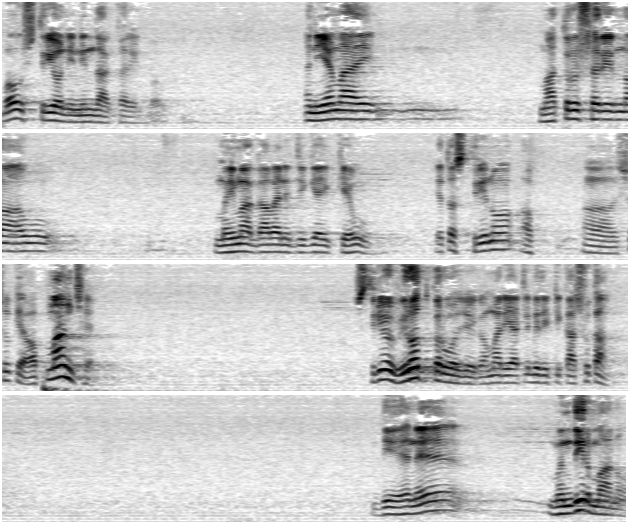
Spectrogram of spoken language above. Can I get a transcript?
બહુ સ્ત્રીઓની નિંદા કરી બહુ. અને એમાં માતૃ શરીરનો આવું મહિમા ગાવાની જગ્યાએ કેવું, એ તો સ્ત્રીનો શું કે, અપમાન છે. સ્ત્રીઓ વિરોધ કરવો જોઈએ કે અમારી આટલી બધી ટીકા શું કામ? દેહને મંદિર માનો,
